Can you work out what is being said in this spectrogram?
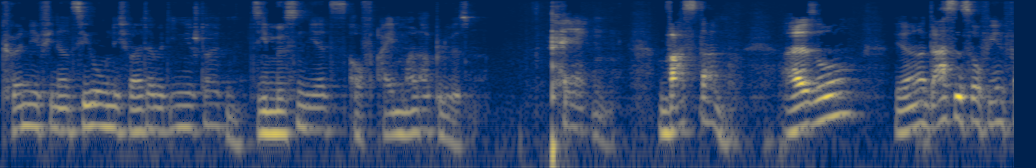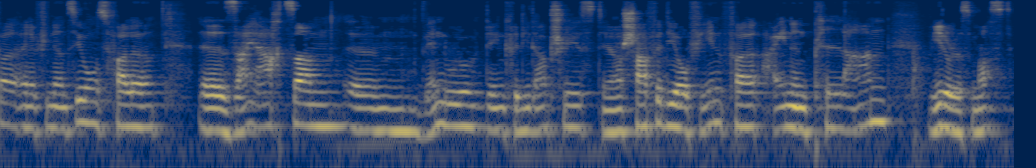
können die Finanzierung nicht weiter mit Ihnen gestalten. Sie müssen jetzt auf einmal ablösen. Peng. Was dann? Also, ja, das ist auf jeden Fall eine Finanzierungsfalle. Äh, sei achtsam, ähm, wenn du den Kredit abschließt. Ja, schaffe dir auf jeden Fall einen Plan, wie du das machst,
